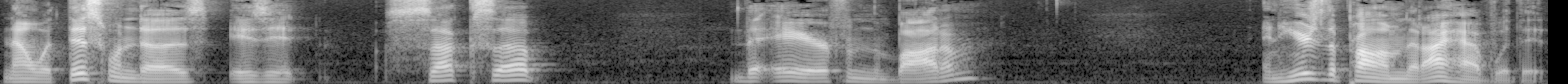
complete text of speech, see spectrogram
Now, what this one does is it sucks up the air from the bottom. And here's the problem that I have with it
